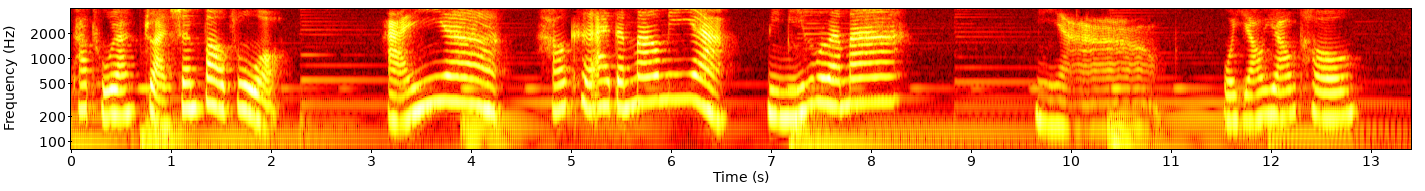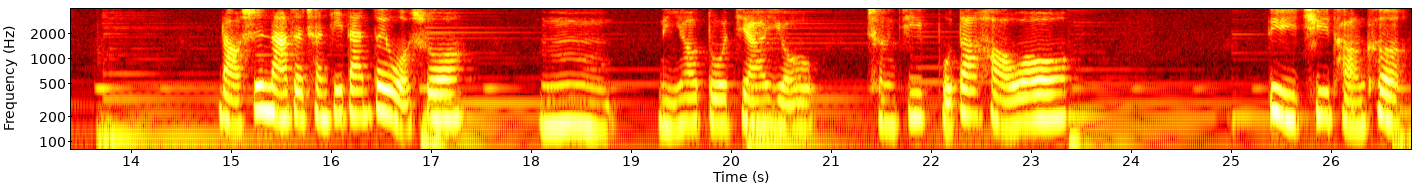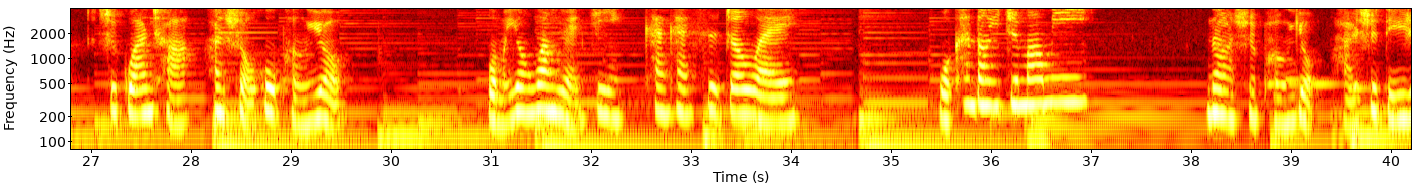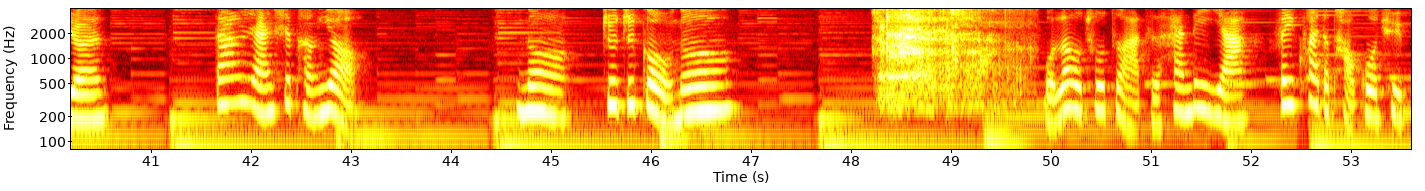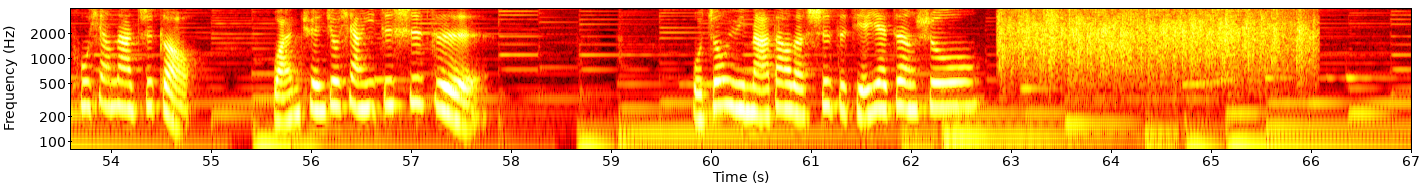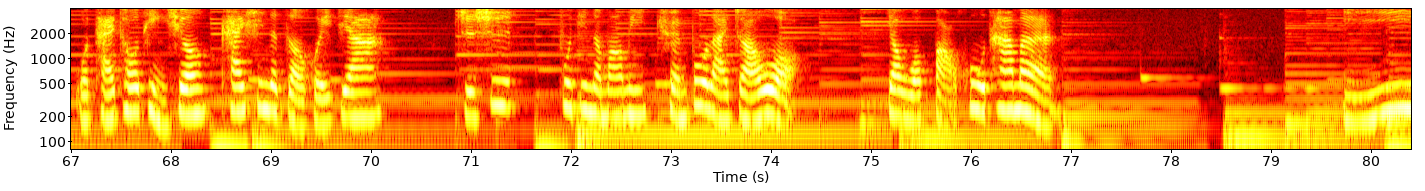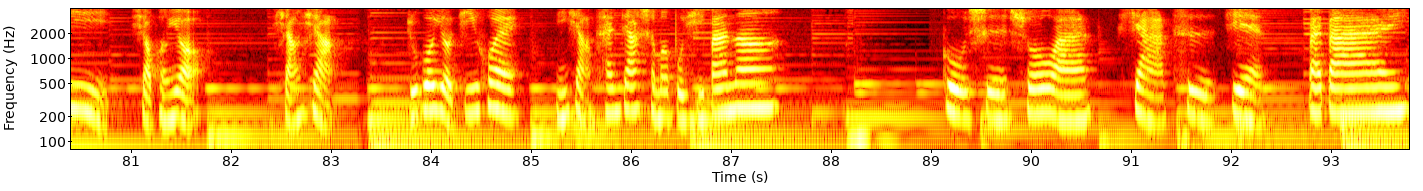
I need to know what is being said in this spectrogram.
他突然转身抱住我，哎呀，好可爱的猫咪呀！你迷路了吗？喵！我摇摇头。老师拿着成绩单对我说：“嗯，你要多加油，成绩不大好哦。”第七堂课是观察和守护朋友。我们用望远镜看看四周围。我看到一只猫咪，那是朋友还是敌人？当然是朋友。那这只狗呢？我露出爪子和利牙，飞快地跑过去，扑向那只狗，完全就像一只狮子。我终于拿到了狮子结业证书。我抬头挺胸，开心的走回家。只是附近的猫咪全部来找我，要我保护它们。咦，小朋友，想想，如果有机会，你想参加什么补习班呢？故事说完下次见拜拜。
